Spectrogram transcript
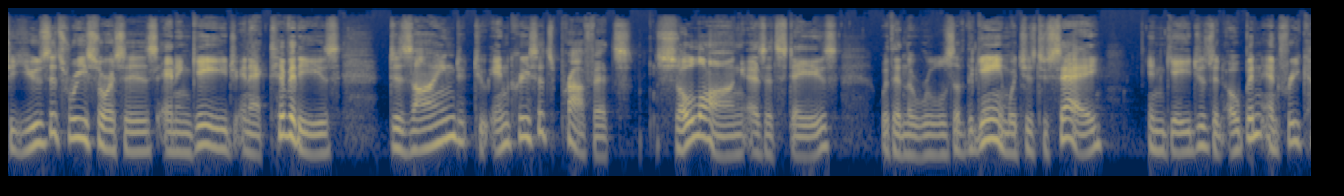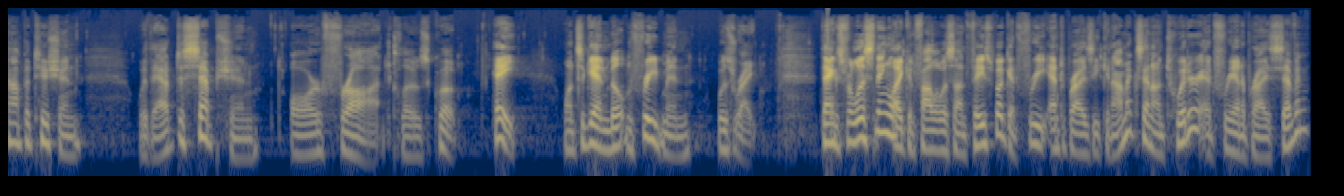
to use its resources and engage in activities designed to increase its profits so long as it stays within the rules of the game, which is to say, engages in open and free competition without deception or fraud. Close quote. Hey, once again, Milton Friedman was right. Thanks for listening. Like and follow us on Facebook at Free Enterprise Economics and on Twitter at Free Enterprise 7.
